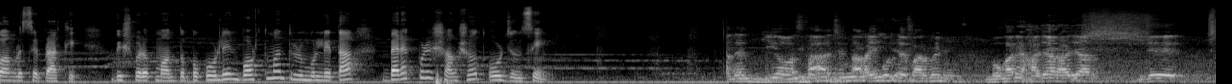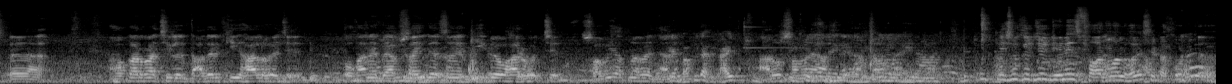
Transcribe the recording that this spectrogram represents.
কংগ্রেসের প্রার্থী। বিস্ফোরক মন্তব্য করলেন বর্তমান তৃণমূল নেতা ব্যারাকপুরের সাংসদ অর্জুন সিং। তাদের কি অবস্থা আছে তারাই বলতে পারবে। ওখানে হাজার হাজার যে হকাররা ছিলেন, তাদের কি হাল হয়েছে? ওখানে ব্যবসায়ীদের সঙ্গে কি ব্যবহার হচ্ছে? সবই আপনারা জানেন। আরও সময় কিছু কিছু জিনিস ফর্মাল হয়ে সেটা করতে হবে।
